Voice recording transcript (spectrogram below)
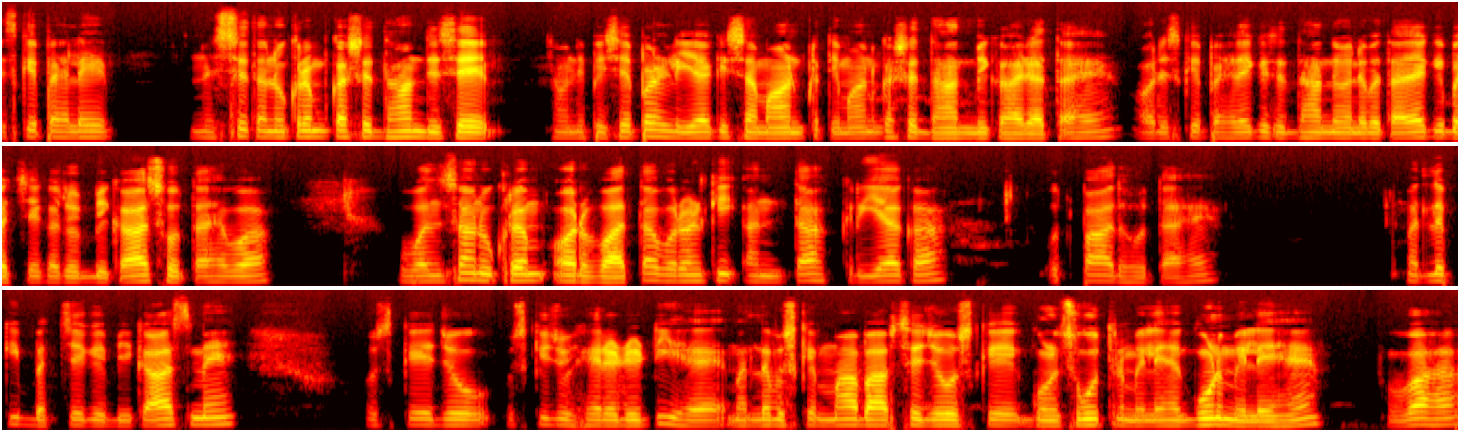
इसके पहले निश्चित अनुक्रम का सिद्धांत जिसे हमने पीछे पढ़ लिया कि समान प्रतिमान का सिद्धांत भी कहा जाता है और इसके पहले के सिद्धांत में मैंने बताया कि बच्चे का जो विकास होता है वह वंशानुक्रम और वातावरण की अंत क्रिया का उत्पाद होता है। मतलब कि बच्चे के विकास में उसके जो, उसकी जो हेरिडिटी है मतलब उसके माँ बाप से जो उसके गुणसूत्र मिले हैं, गुण मिले हैं, वह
